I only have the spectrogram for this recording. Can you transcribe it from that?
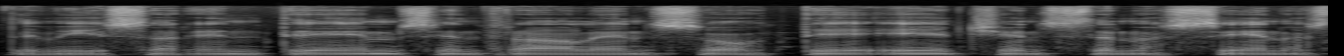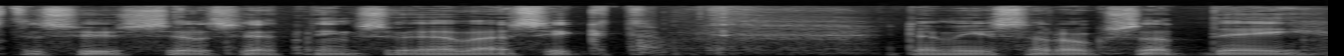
Det visar NTM-centralens och TE-tjänsternas senaste sysselsättningsöversikt. Den visar också att det i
